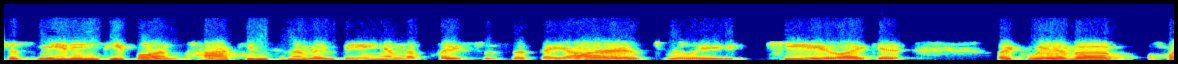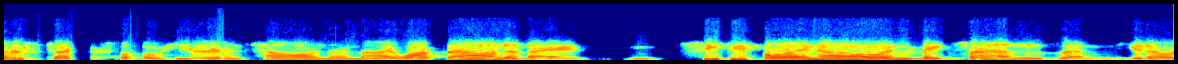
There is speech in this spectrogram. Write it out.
just meeting people and talking to them and being in the places that they are is really key. Like it, like we have a horse expo here in town and I walk around and I see people I know and make friends and you know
